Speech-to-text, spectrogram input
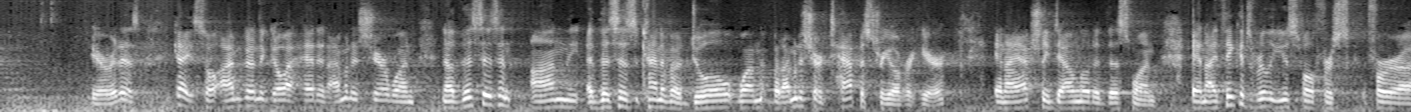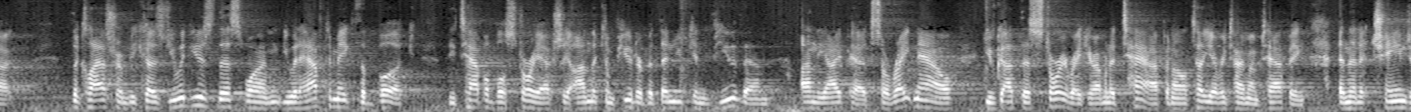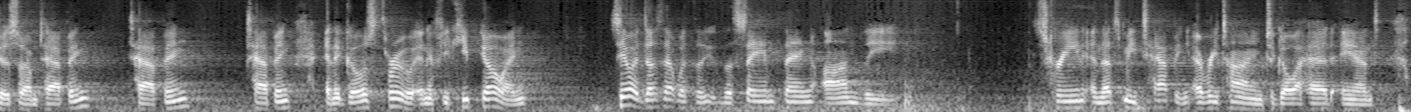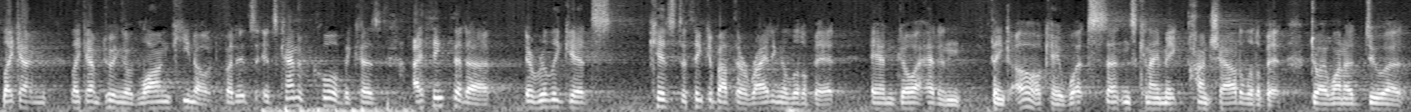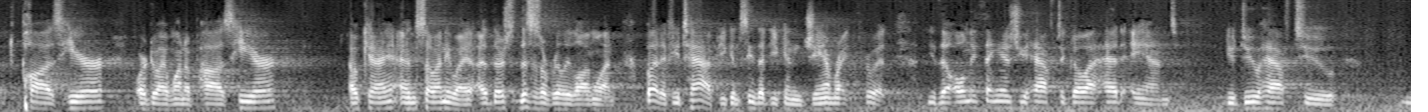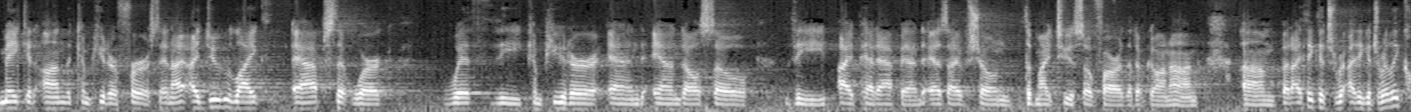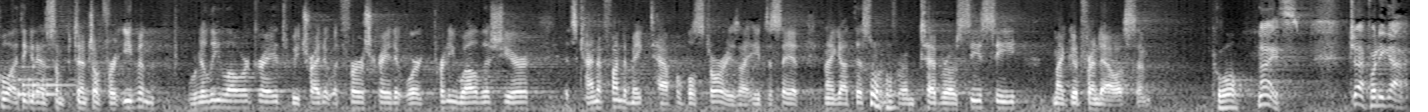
Here it is. Okay, so I'm going to go ahead and I'm going to share one. Now, this isn't on the, uh, this is kind of a dual one, but I'm going to share Tapestry over here. And I actually downloaded this one. And I think it's really useful for, for uh, the classroom because you would use this one, you would have to make the book, the tappable story actually on the computer, but then you can view them on the iPad. So right now, you've got this story right here. I'm going to tap, and I'll tell you every time I'm tapping, and then it changes. So I'm tapping, tapping, tapping, and it goes through. And if you keep going, see how it does that with the, the same thing on the screen and that's me tapping every time to go ahead and like I'm like I'm doing a long keynote but it's it's kind of cool because I think that uh, it really gets kids to think about their writing a little bit and go ahead and think oh okay what sentence can I make punch out a little bit do I want to do a pause here or do I want to pause here Okay, and so anyway, uh, there's, this is a really long one. But if you tap, you can see that you can jam right through it. The only thing is you have to go ahead and you do have to make it on the computer first. And I, I do like apps that work with the computer and and also the iPad app end, as I've shown the my two so far that have gone on. Um, but I think it's I think it's really cool. I think it has some potential for even really lower grades. We tried it with first grade; it worked pretty well this year. It's kind of fun to make tappable stories. I hate to say it, and I got this one from Ted Rosisi, my good friend Allison. Cool. Nice. Jeff, what do you got?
